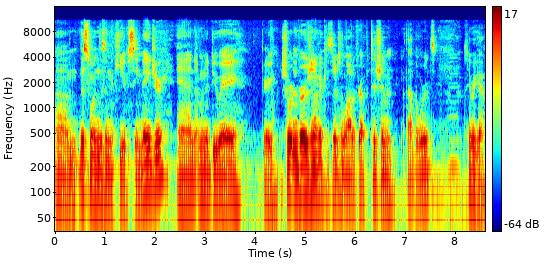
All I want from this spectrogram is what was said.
Um, this one's in the key of C major, and I'm going to do a very shortened version of it because there's a lot of repetition without the words. So here we go.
